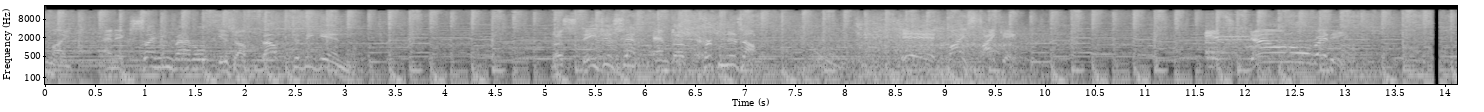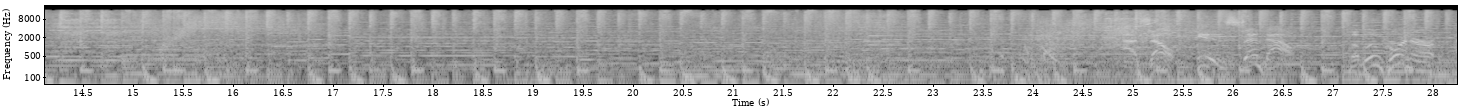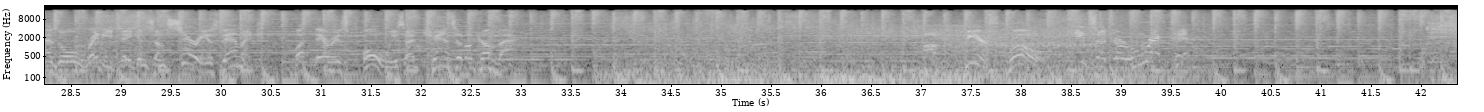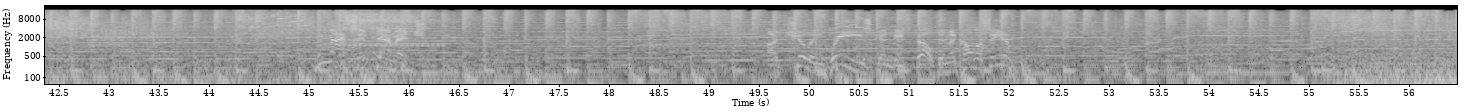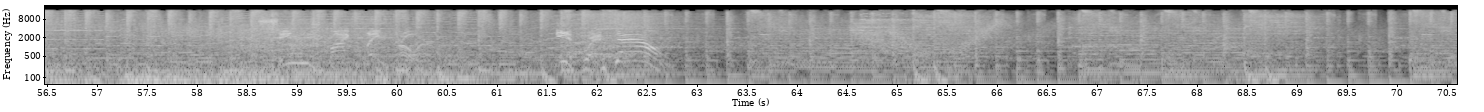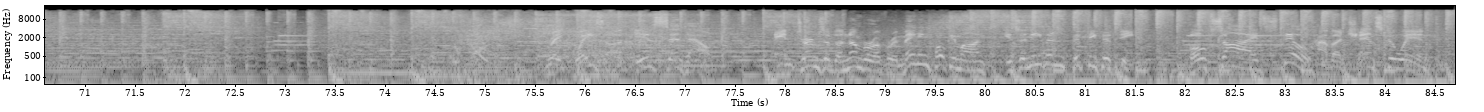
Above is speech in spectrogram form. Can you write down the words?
illuminated by the beautiful neon light, an exciting battle is about to begin. The stage is set and the curtain is up. Hit by Psychic. It's down already. Azelf is sent out. The blue corner has already taken some serious damage, but there is always a chance of a comeback. A fierce blow. It's a direct hit. Massive damage. A chilling breeze can be felt in the Colosseum. Flamethrower. It went down! Rayquaza is sent out. In terms of the number of remaining Pokemon, it's an even 50-50. Both sides still have a chance to win.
